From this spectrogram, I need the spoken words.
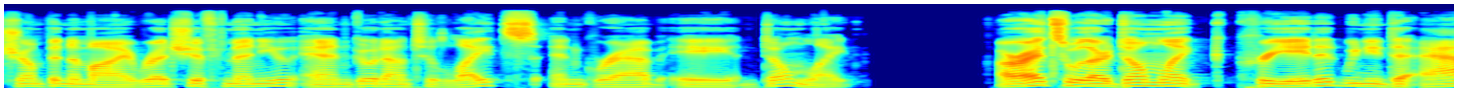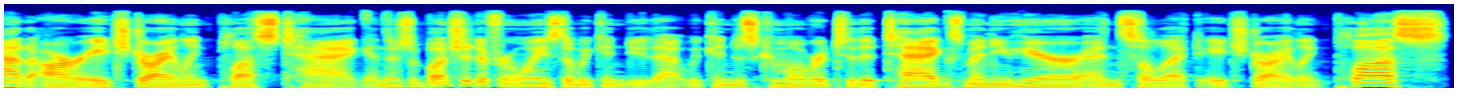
jump into my Redshift menu and go down to Lights and grab a dome light. All right, so with our dome link created, we need to add our HDRI Link Plus tag. And there's a bunch of different ways that we can do that. We can just come over to the tags menu here and select HDRI Link Plus.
